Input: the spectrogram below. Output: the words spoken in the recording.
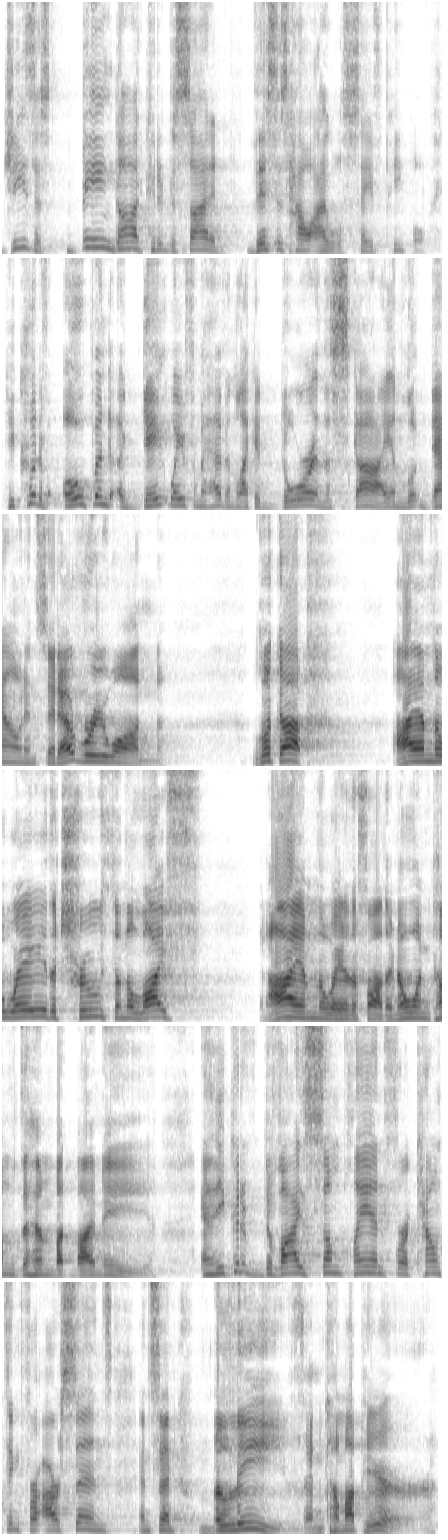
Jesus, being God, could have decided, this is how I will save people. He could have opened a gateway from heaven like a door in the sky and looked down and said, Everyone, look up. I am the way, the truth, and the life, and I am the way to the Father. No one comes to him but by me. And he could have devised some plan for accounting for our sins and said, Believe and come up here.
